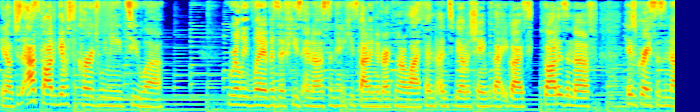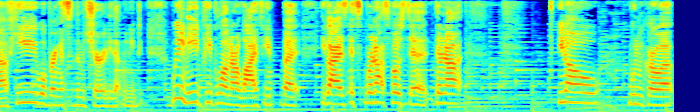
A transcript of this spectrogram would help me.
you know, just ask God to give us the courage we need to, uh, really live as if He's in us and He's guiding and directing our life. And, and to be unashamed of that, you guys, God is enough. His grace is enough. He will bring us to the maturity that we need. We need people in our life, but you guys, it's we're not supposed to. They're not. You know, when we grow up,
